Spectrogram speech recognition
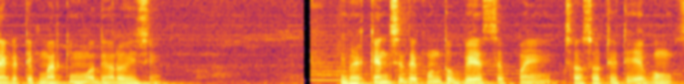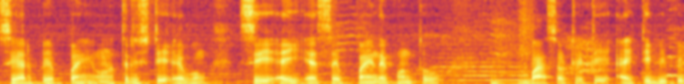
নেগেটিভ মার্কিং রয়েছে ଭ୍ୟାକେନ୍ସି ଦେଖନ୍ତୁ ବି ଏସ୍ ଏଫ୍ ପାଇଁ ଛଅଷଠିଟି ଏବଂ ସି ଆର୍ ପି ଏଫ୍ ପାଇଁ ଅଣତିରିଶଟି ଏବଂ ସି ଆଇ ଏସ୍ ଏଫ୍ ପାଇଁ ଦେଖନ୍ତୁ ବାଷଠିଟି ଆଇ ଟି ବି ପି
